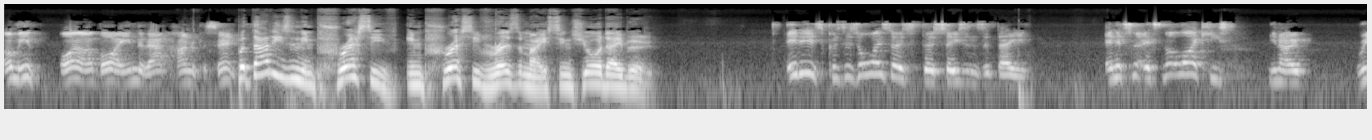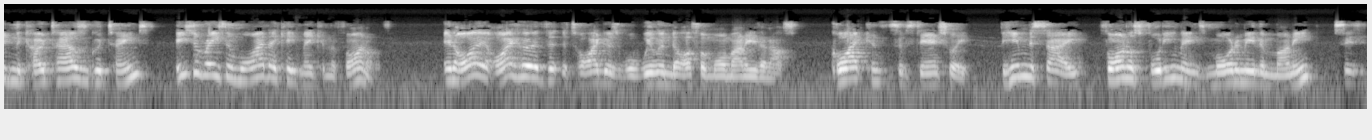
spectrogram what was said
I'm, I'm in. I, I buy into that hundred percent. But that is an impressive, impressive resume since your debut. It is because there's always those those seasons that they, and it's it's not like he's you know ridden the coattails of good teams. He's the reason why they keep making the finals. And I I heard that the Tigers were willing to offer more money than us, quite substantially. For him to say finals footy means more to me than money says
